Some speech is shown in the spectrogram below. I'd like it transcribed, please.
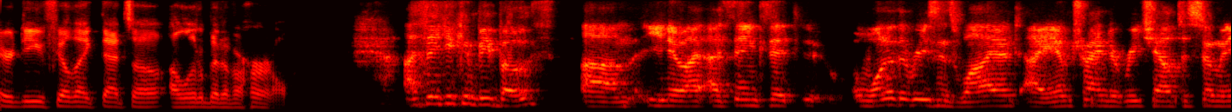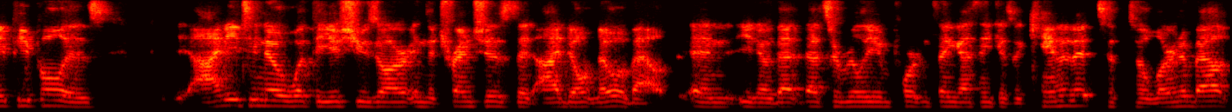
or do you feel like that's a, a little bit of a hurdle? I think it can be both. Um, you know, I, I, think that one of the reasons why I am trying to reach out to so many people is I need to know what the issues are in the trenches that I don't know about. And, you know, that that's a really important thing, I think, as a candidate to, to learn about.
